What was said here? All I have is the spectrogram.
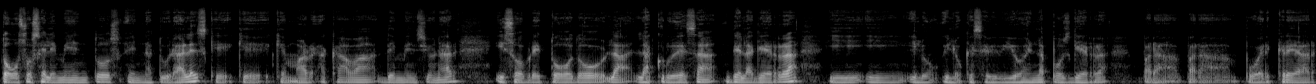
todos esos elementos eh, naturales que, que, que, Mar acaba de mencionar, y sobre todo la, la crudeza de la guerra y, y, y, lo, y lo que se vivió en la posguerra para, para poder crear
